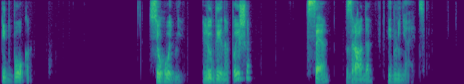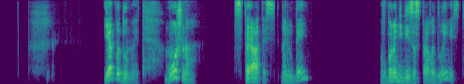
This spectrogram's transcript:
під боком. Сьогодні людина пише, все, зрада відміняється. Як ви думаєте, можна спиратись на людей в боротьбі за справедливість,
